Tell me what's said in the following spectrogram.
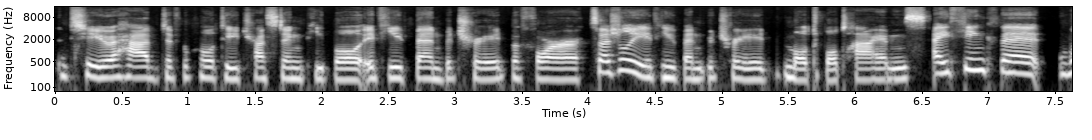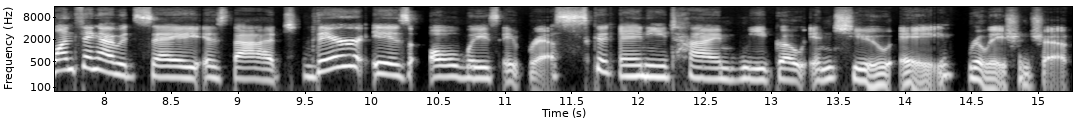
to have difficulty trusting people if you've been betrayed before, especially if you've been betrayed multiple times. I think that one thing I would say is that there is always a risk anytime we go into a relationship.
